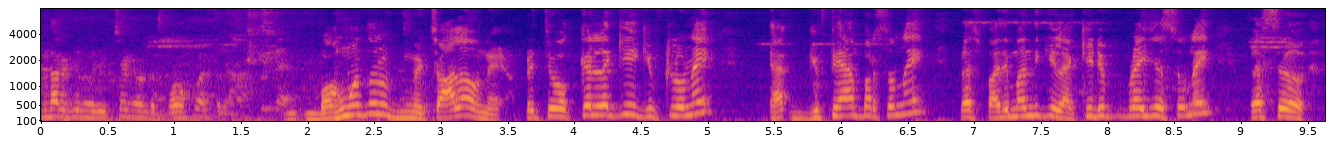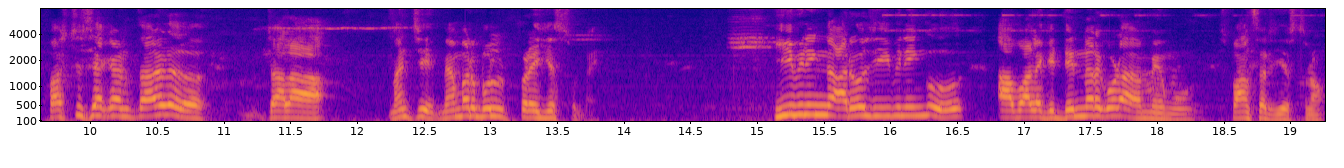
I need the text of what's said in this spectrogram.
అందరికీ మీరు ఇచ్చేటువంటి బహుమతులు బహుమతులు చాలా ఉన్నాయి. ప్రతి ఒక్కళ్ళకి గిఫ్ట్లు ఉన్నాయి గిఫ్ట్ హ్యాంపర్స్ ఉన్నాయి ప్లస్ పది మందికి లక్కీ డిప్ ప్రైజెస్ ఉన్నాయి ప్లస్ ఫస్ట్ సెకండ్ థర్డ్ చాలా మంచి మెమరబుల్ ప్రైజెస్ ఉన్నాయి. ఈవినింగ్ ఆ రోజు ఈవినింగ్ వాళ్ళకి డిన్నర్ కూడా మేము స్పాన్సర్ చేస్తున్నాం.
